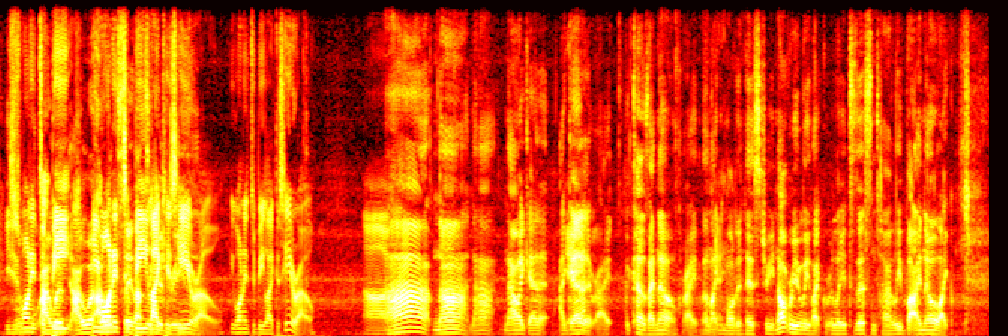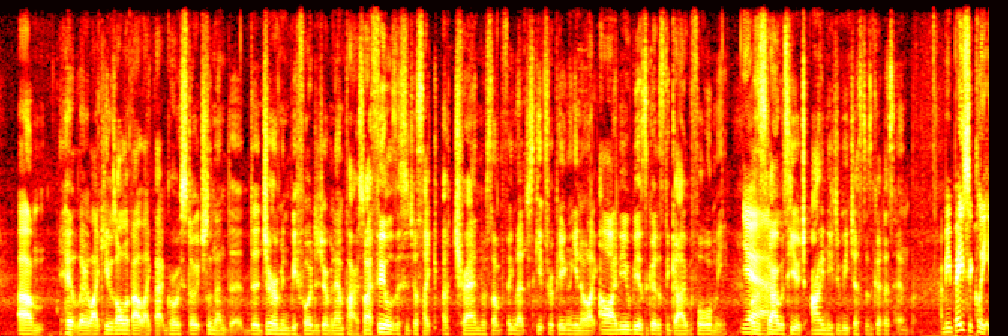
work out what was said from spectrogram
he just Well, wanted to I be. would- I would- he wanted to be like his reason. hero. He wanted to be like his hero. Um, Ah, nah, nah. Now I get it. I get it, right? Because I know, right? And like Okay. modern history, not really like related to this entirely, but I know like um Hitler, like he was all about like that Gross Deutschland and the, the German before the German Empire. So I feel this is just like a trend or something that just keeps repeating. You know, like oh, I need to be as good as the guy before me. Or Yeah. this guy was huge. I need to be just as good as him. I mean, basically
